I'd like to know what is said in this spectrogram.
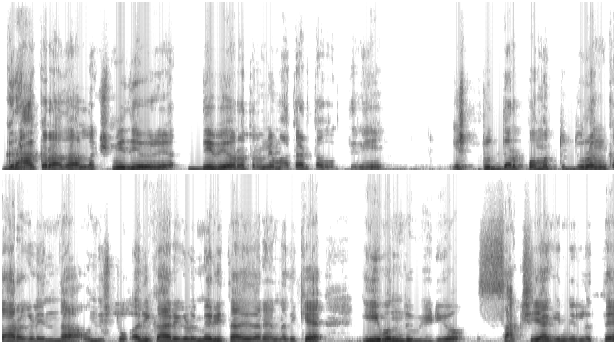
ಗ್ರಾಹಕರಾದ ಲಕ್ಷ್ಮೀ ದೇವಿ ದೇವಿಯವರ ಹತ್ರನೇ ಮಾತಾಡ್ತಾ ಹೋಗ್ತೀನಿ. ಎಷ್ಟು ದರ್ಪ ಮತ್ತು ದುರಂಕಾರಗಳಿಂದ ಒಂದಿಷ್ಟು ಅಧಿಕಾರಿಗಳು ಮೆರಿತಾ ಇದ್ದಾರೆ ಅನ್ನೋದಕ್ಕೆ ಈ ಒಂದು ವಿಡಿಯೋ ಸಾಕ್ಷಿಯಾಗಿ ನಿಲ್ಲುತ್ತೆ.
